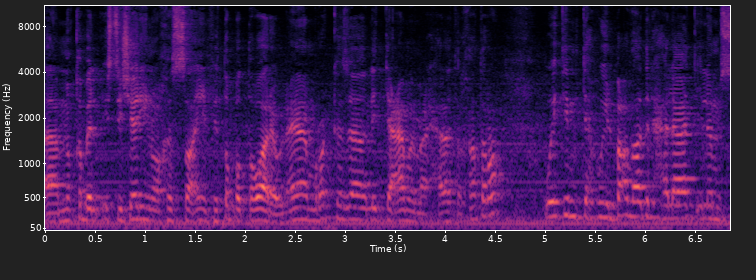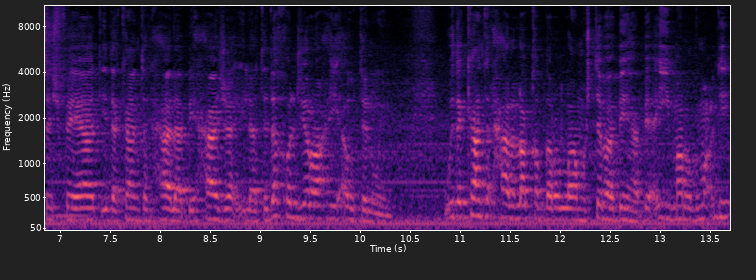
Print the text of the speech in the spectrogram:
من قبل استشاريين وأخصائيين في طب الطوارئ والعناية المركزه للتعامل مع الحالات الخطرة ويتم تحويل بعض هذه الحالات إلى المستشفيات إذا كانت الحالة بحاجة إلى تدخل جراحي أو تنويم. وإذا كانت الحالة لا قدر الله مشتبه بها بأي مرض معدي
